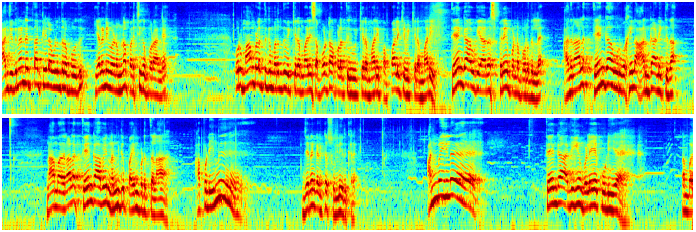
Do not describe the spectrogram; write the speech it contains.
காஞ்சதுன்னா நெத்தா கீழே விழுந்துற போது இளநி வேணும்னா பறிச்சுக்க போகிறாங்க ஒரு மாம்பழத்துக்கு மருந்து விற்கிற மாதிரி சப்போட்டா பழத்துக்கு விற்கிற மாதிரி பப்பாளிக்கு விற்கிற மாதிரி தேங்காவுக்கு யாரும் ஸ்ப்ரே பண்ண போகிறதில்ல அதனால் தேங்காய் ஒரு வகையில் ஆர்கானிக்கு தான். நாம் அதனால் தேங்காவை நன்கு பயன்படுத்தலாம் அப்படின்னு ஜனங்கள்கிட்ட சொல்லியிருக்கிறேன். அண்மையில் தேங்காய் அதிகம் விளையக்கூடிய நம்ம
